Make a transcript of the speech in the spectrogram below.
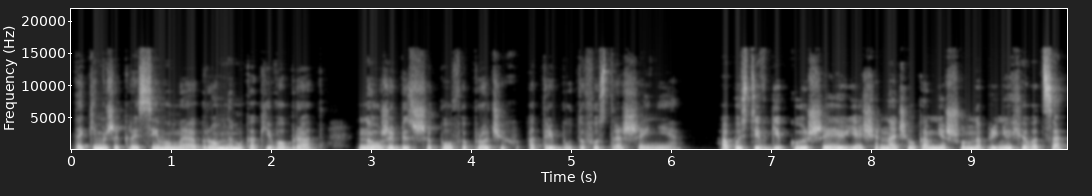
таким же красивым и огромным, как его брат, но уже без шипов и прочих атрибутов устрашения. Опустив гибкую шею, ящер начал ко мне шумно принюхиваться,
